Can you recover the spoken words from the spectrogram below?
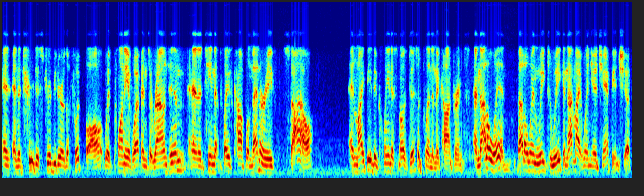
and, and a true distributor of the football with plenty of weapons around him and a team that plays complementary style and might be the cleanest, most disciplined in the conference. And that'll win. That'll win week to week, and that might win you a championship.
